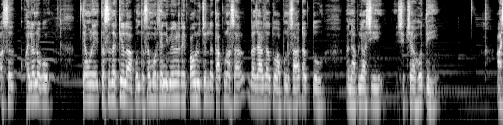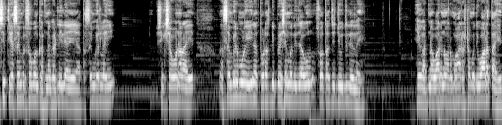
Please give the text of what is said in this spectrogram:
असं व्हायला नको. त्यामुळे तसं जर केलं आपण तर समोरच्यांनी वेगळं काही पाऊल उचललं तर आपण असा गजाड जातो आपण असा अटकतो आणि आपल्या अशी शिक्षा होते. अशीच या समीरसोबत घटना घडलेली आहे. आता समीरलाही शिक्षा होणार आहे. समीरमुळे हिनं थोडंसं डिप्रेशनमध्ये जाऊन स्वतःचे जीव दिलेला आहे. ह्या घटना वारंवार महाराष्ट्रामध्ये वाढत आहेत.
